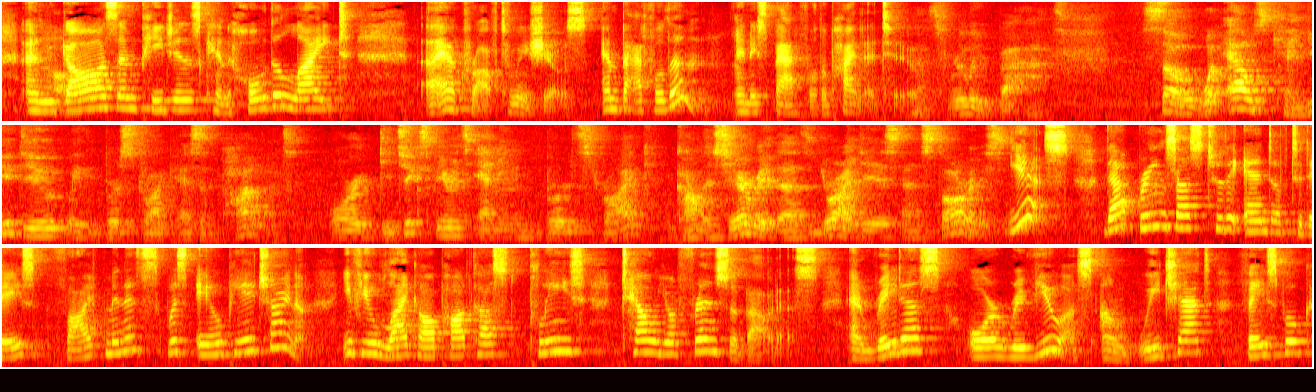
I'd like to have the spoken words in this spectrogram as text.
and gulls and pigeons can hold the light uh, aircraft windshields, and bad for them, and it's bad for the pilot too. That's really bad. So, what else can you do with burst strike as a pilot? Or did you experience any bird strike? Come and share with us your ideas and stories. Yes, that brings us to the end of today's 5 Minutes with AOPA China. If you like our podcast, please tell your friends about us and rate us or review us on WeChat, Facebook,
